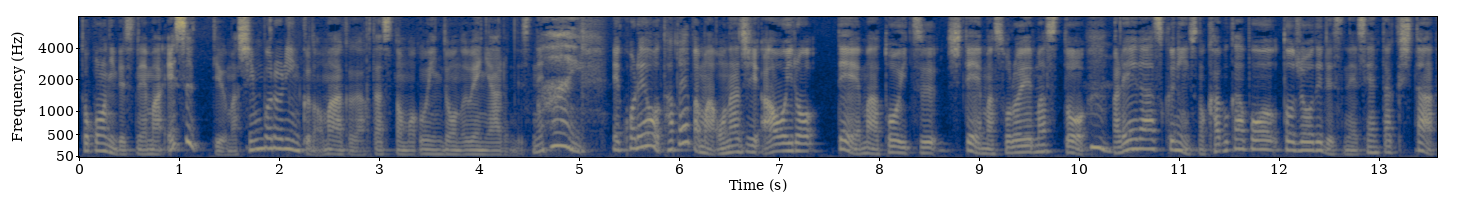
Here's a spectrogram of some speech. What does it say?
ところにですね、まあ、S っていう、まあ、シンボルリンクのマークが2つともウィンドウの上にあるんですね。はい。で、これを、例えば、まあ、同じ青色で、まあ、統一して、まあ、揃えますと、うん、まあ、レーダースクリーン、その株価ボード上でですね、選択した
